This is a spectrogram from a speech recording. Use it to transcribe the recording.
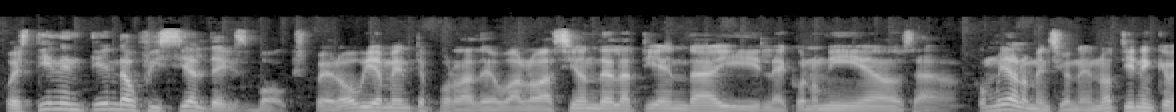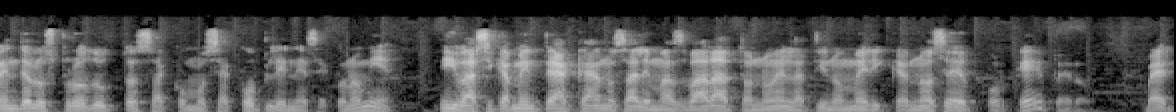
pues tienen tienda oficial de Xbox, pero obviamente por la devaluación de la tienda y la economía, o sea, como ya lo mencioné, no tienen que vender los productos a como se acoplen esa economía. Y básicamente acá nos sale más barato, ¿no? En Latinoamérica, no sé por qué, pero bueno.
